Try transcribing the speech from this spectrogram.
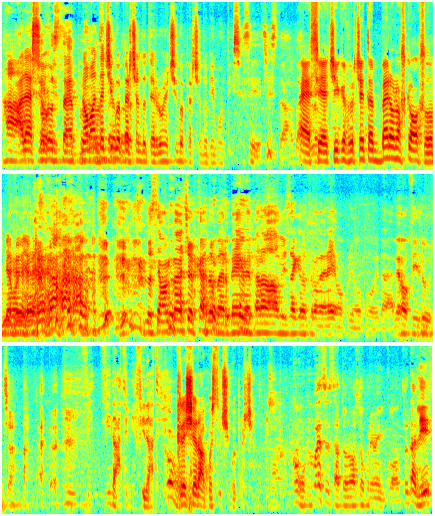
Ah, adesso step, uno 95% terrone e 5% piemontese. Sì, ci sta. bello. Eh sì, il 5% è bello nascosto, dobbiamo dire. lo stiamo ancora cercando per bene, però mi sa che lo troveremo prima o poi. Dai, abbiamo fiducia. Fi- Fidatevi, fidatevi. Comunque. Crescerà questo 5%. Comunque, questo è stato il nostro primo incontro. Da lì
